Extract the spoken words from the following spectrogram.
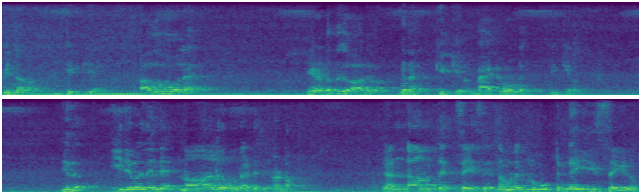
പിന്നെ കിക്ക് ചെയ്യുക. അതുപോലെ ഇടത് കാലും ഇങ്ങനെ കിക്ക് ചെയ്യണം. ബാക്കിലോട്ട് കിക്ക് ചെയ്യണം. ഇത് ഇരുപതിന്റെ നാല് റൗണ്ട് ആയിട്ട് ചെയ്യണം കേട്ടോ. രണ്ടാമത്തെ എക്സസൈസ് നമ്മുടെ ഗ്ലൂട്ടിന്റെ ഈ സൈഡും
